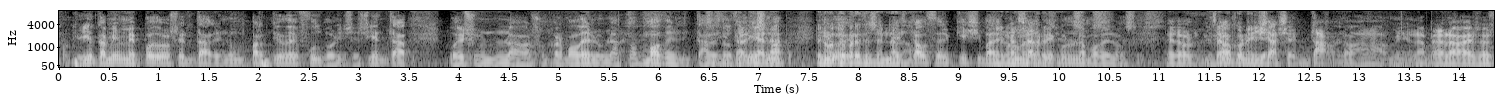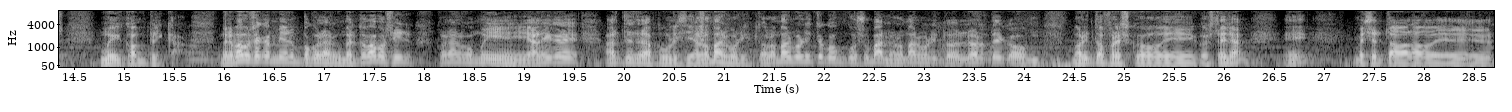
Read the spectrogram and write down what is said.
Porque yo también me puedo sentar en un partido de fútbol y se sienta pues una supermodelo, una top model y tal, italiana. pero no te pareces en nada. He estado cerquísima de no me casarme con una eso modelo. eso. Pero claro, con ella. se ha sentado, ¿no? A la mía, no, pero no, eso es muy complicado. Bueno, vamos a cambiar un poco el argumento. Vamos a ir con algo muy alegre antes de la publicidad. Lo más bonito, lo más bonito con Cusumano, lo más bonito del norte con bonito fresco de costera. ¿eh? Me he sentado al lado de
